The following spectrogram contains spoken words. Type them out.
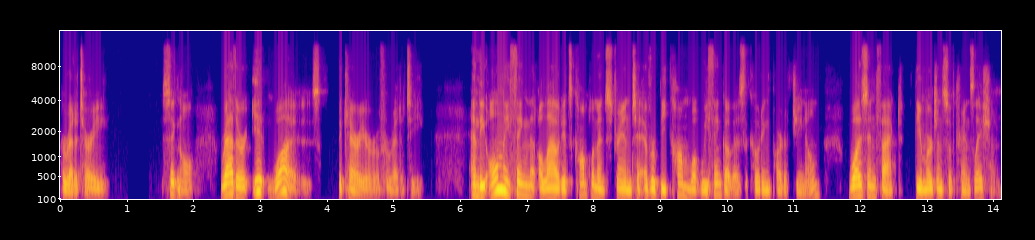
hereditary signal. Rather, it was the carrier of heredity. And the only thing that allowed its complement strand to ever become what we think of as the coding part of genome was, in fact, the emergence of translation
